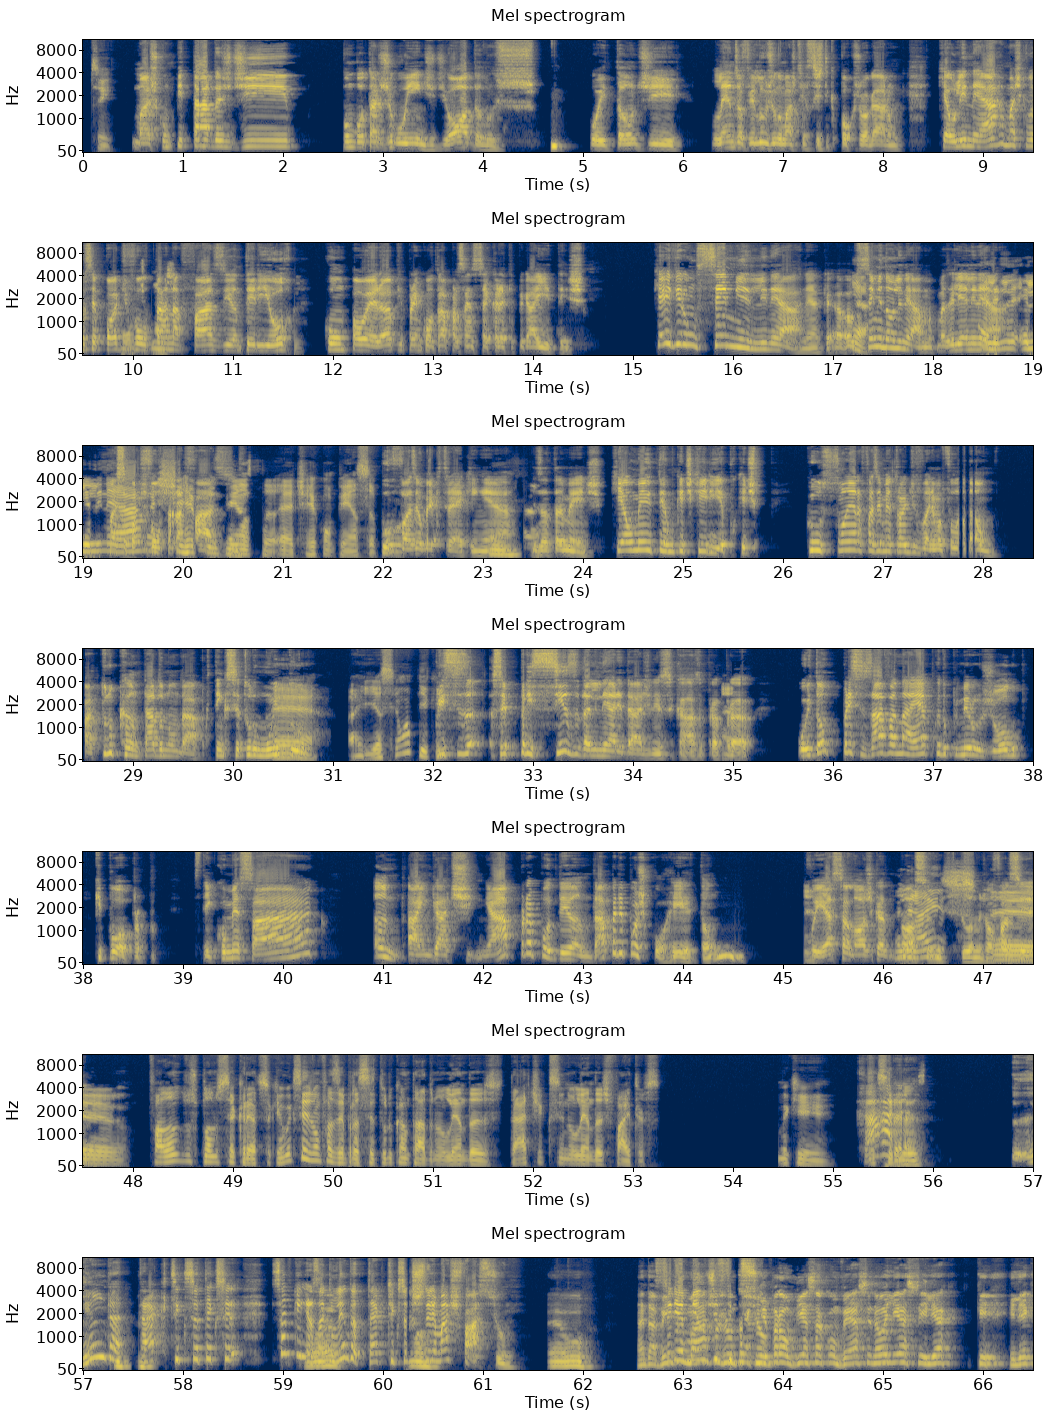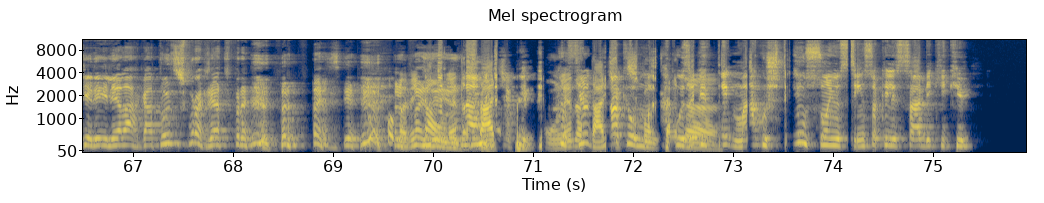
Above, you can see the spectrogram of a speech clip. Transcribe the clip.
Sim. mas com pitadas de, vamos botar de jogo indie, de Ódalos, ou então de Lands of Illusion do Master System que poucos jogaram, que é o linear, mas que você pode é, voltar na fase anterior com o power-up para encontrar passagem secreta e pegar itens. Que aí vira um semi-linear, né? É. é. Semi não linear, mas ele é linear. Ele, ele é linear, mas você pode voltar na fase. É, te recompensa. Por, por fazer o backtracking, é, hum. exatamente. Que é o meio termo que a gente queria, porque, tipo, o sonho era fazer Metroidvania, mas falou, não, pra tudo cantado não dá, porque tem que ser tudo muito... É, aí ia ser uma pica. Precisa, você precisa da linearidade nesse caso, pra, é. pra... Ou então precisava na época do primeiro jogo, que, pô, pra, você tem que começar a engatinhar para poder andar para depois correr. Então, é. Foi essa a lógica nossa Aliás, do plano vão fazer. É... Falando dos planos secretos aqui, como é que vocês vão fazer para ser tudo cantado no Lendas Tactics e no Lendas Fighters? Como é que. Cara, Lenda Tactics até que ser. Sabe o que é engraçado? Lenda Tactics acho que seria mais fácil. É o. Ainda bem Seria que o Marcos não tá aqui para ouvir essa conversa, senão ele ia, ele ia ele ia querer, ele ia largar todos os projetos pra, pra fazer. Pô, mas vem cá, um lenda tática. Um lenda tática. O Marcos, ele tem, Marcos tem um sonho sim, só que ele sabe que, que,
